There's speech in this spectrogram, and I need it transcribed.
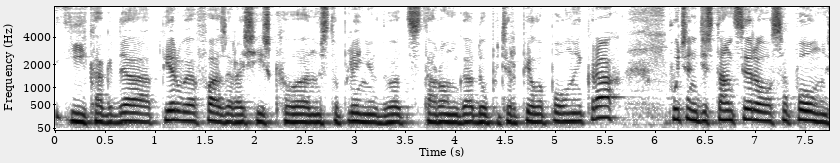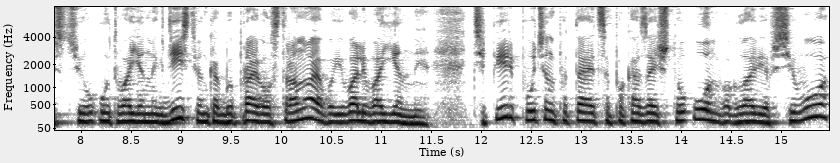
и когда первая фаза российского наступления в 22 году потерпела полный крах, Путин дистанцировался полностью от военных действий, он как бы правил страной, а воевали военные. Теперь Путин пытается показать, что он во главе всего,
